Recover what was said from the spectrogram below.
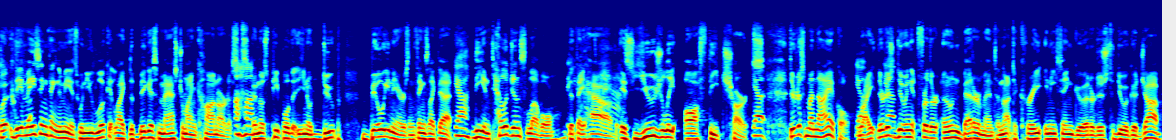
Well, the amazing thing to me is when you look at like the biggest mastermind con artists Uh-huh. and those people that you know dupe billionaires and things like that. Yeah. The intelligence level that, you they have have, have. is usually off the charts. Yep. They're just maniacal, Yep. right? They're Yep. just doing it for their own betterment and not to create anything good or just to do a good job.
